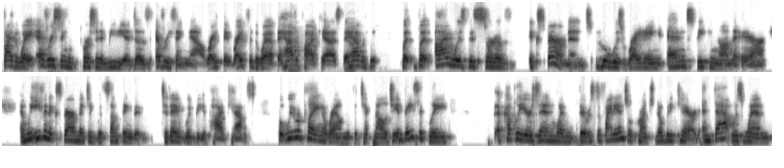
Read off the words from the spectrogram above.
by the way, every single person in media does everything now, right? They write for the web, they have yeah. a podcast, they yeah. have a, but but I was this sort of experiment who was writing and speaking on the air, and we even experimented with something that today would be a podcast but we were playing around with the technology. And basically, a couple of years in, when there was a financial crunch, nobody cared. And that was when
